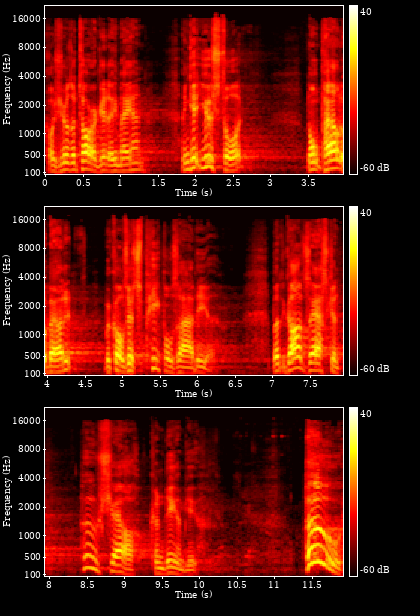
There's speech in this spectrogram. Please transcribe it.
because you're the target, amen and get used to it. Don't pout about it because it's people's idea. But God's asking, who shall condemn you? Who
